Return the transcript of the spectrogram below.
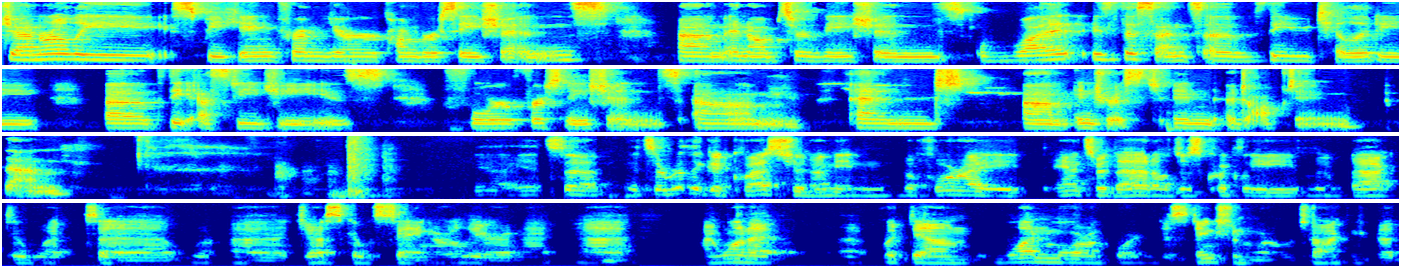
generally speaking, from your conversations um, and observations, what is the sense of the utility of the SDGs for First Nations um, and um, interest in adopting them? Yeah, it's a it's a really good question. I mean, before I answer that, I'll just quickly loop back to what uh, uh, Jessica was saying earlier, and I, uh, I want to uh, put down one more important distinction when we're talking about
